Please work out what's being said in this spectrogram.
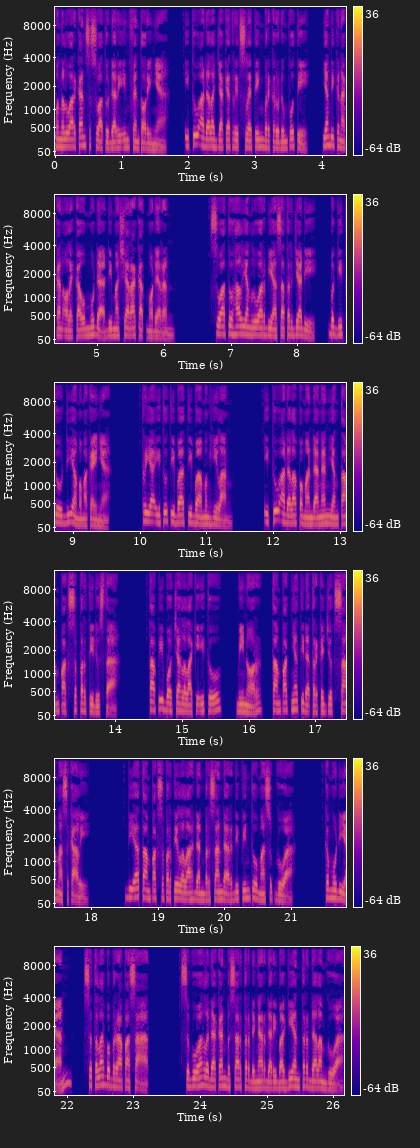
mengeluarkan sesuatu dari inventorinya. Itu adalah jaket resleting berkerudung putih, yang dikenakan oleh kaum muda di masyarakat modern. Suatu hal yang luar biasa terjadi, begitu dia memakainya. Pria itu tiba-tiba menghilang. Itu adalah pemandangan yang tampak seperti dusta. Tapi bocah lelaki itu, Minor, tampaknya tidak terkejut sama sekali. Dia tampak seperti lelah dan bersandar di pintu masuk gua. Kemudian, setelah beberapa saat, sebuah ledakan besar terdengar dari bagian terdalam gua.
